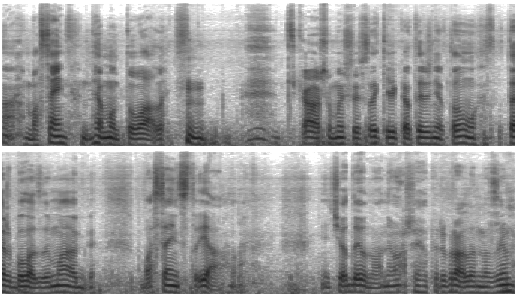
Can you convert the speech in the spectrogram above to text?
А, басейн демонтували. Цікаво, що ми ще йшли кілька тижнів тому, теж була зима, басейн стояв. Нічого дивного, нема, що його прибрали на зиму.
